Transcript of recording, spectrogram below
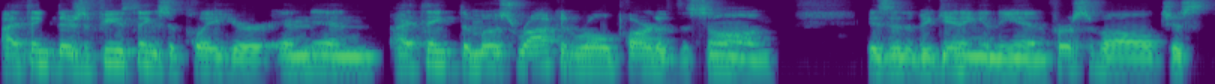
I think there's a few things at play here, and and I think the most rock and roll part of the song is at the beginning and the end. First of all, just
